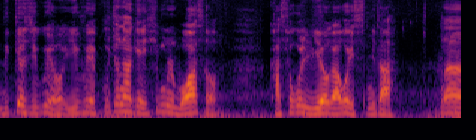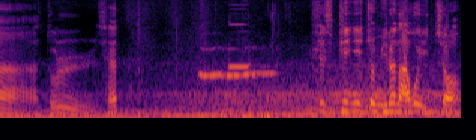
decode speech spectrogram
느껴지고요. 이후에 꾸준하게 힘을 모아서 가속을 이어가고 있습니다. 하나, 둘, 셋. 휠스핀이 좀 일어나고 있죠.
